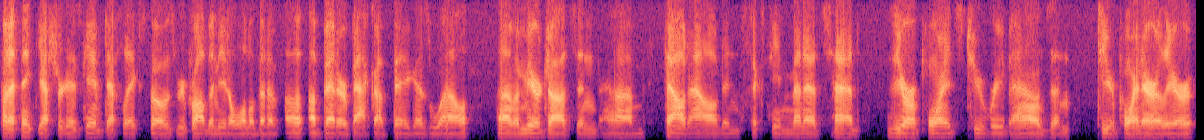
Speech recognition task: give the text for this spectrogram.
But I think yesterday's game definitely exposed we probably need a little bit of a, a better backup big as well. Um, Amir Johnson um, fouled out in 16 minutes, had zero points, two rebounds, and to your point earlier,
